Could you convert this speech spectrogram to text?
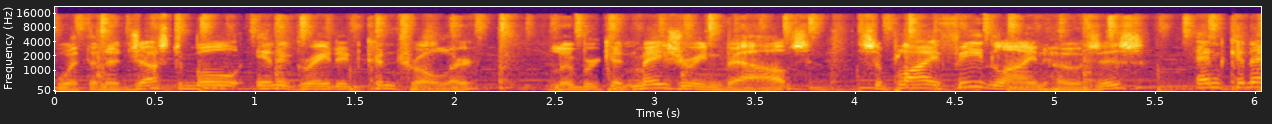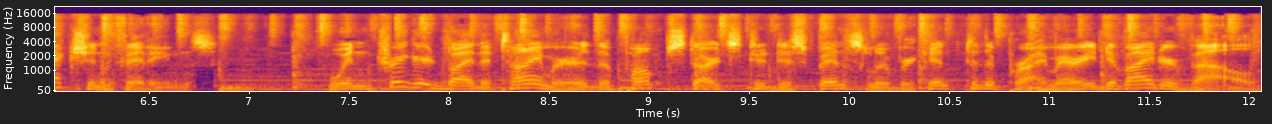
with an adjustable integrated controller, lubricant measuring valves, supply feed line hoses, and connection fittings. When triggered by the timer, the pump starts to dispense lubricant to the primary divider valve,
